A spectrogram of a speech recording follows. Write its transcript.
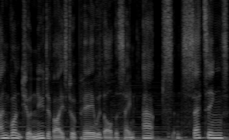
and want your new device to appear with all the same apps and settings,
